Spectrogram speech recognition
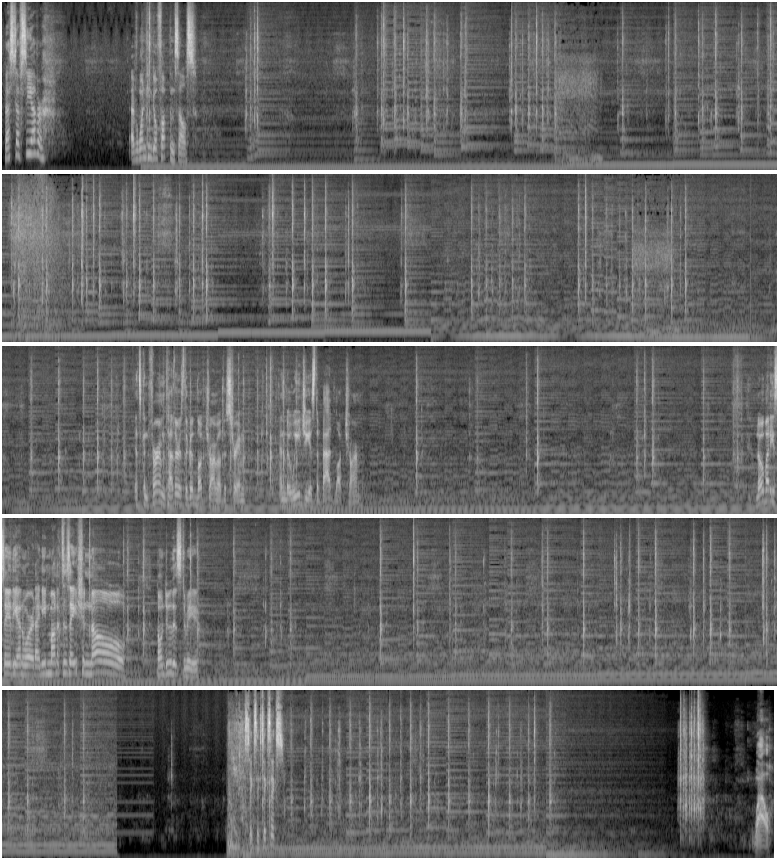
Best FC ever. Everyone can go fuck themselves. It's confirmed Tether is the good luck charm of the stream, and Luigi is the bad luck charm. Nobody say the N-word, I need monetization, no! Don't do this to me. Six, six, six, six. Wow.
